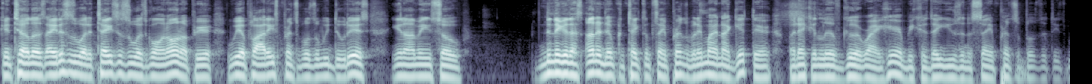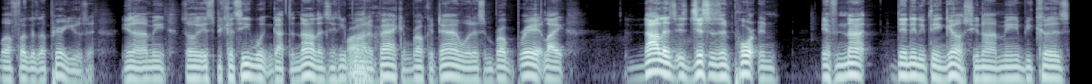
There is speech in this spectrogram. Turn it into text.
can tell us, hey, this is what it takes. This is what's going on up here. We apply these principles and we do this. You know what I mean? So the nigga that's under them can take them same principles. They might not get there, but they can live good right here because they using the same principles that these motherfuckers up here using. You know what I mean? So it's because he went and got the knowledge and he brought it back and broke it down with us and broke bread. Like knowledge is just as important, if not than anything else. You know what I mean? Because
